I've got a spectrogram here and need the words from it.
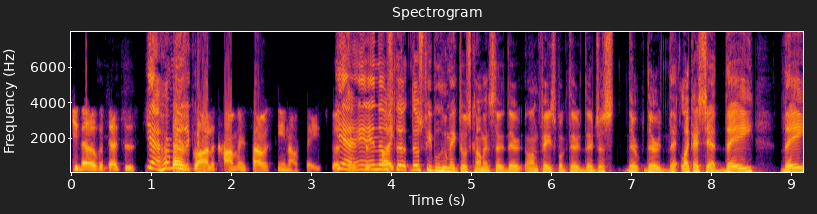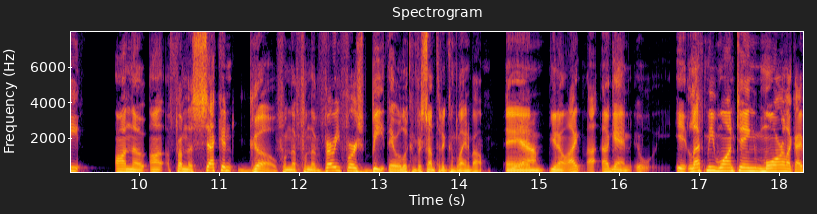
you know. But that's just Yeah, her that was music a lot of comments I was seeing on Facebook. yeah, and, and those like- th those people who make those comments, they're, they're on Facebook. They're they're just they're they're they, like I said, they they on the on, from the second go from the from the very first beat, they were looking for something to complain about. And you know, I, I again. It, it left me wanting more. Like I,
